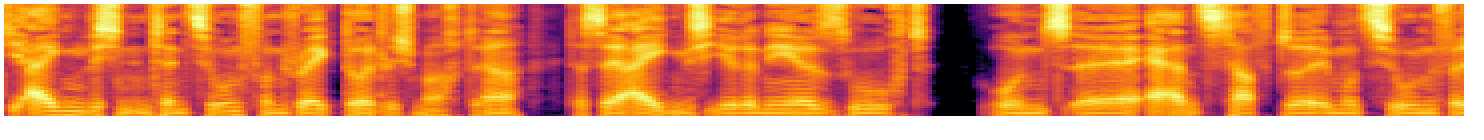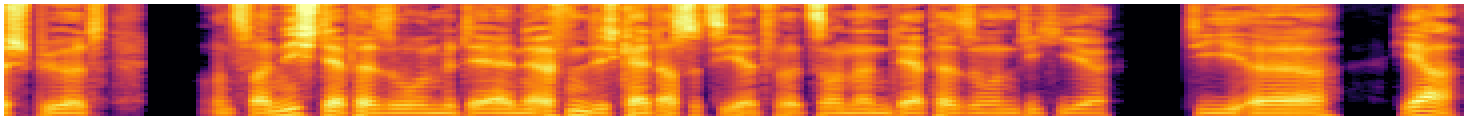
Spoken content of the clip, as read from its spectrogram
die eigentlichen Intentionen von Drake deutlich macht, ja, dass er eigentlich ihre Nähe sucht und äh, ernsthafte Emotionen verspürt. Und zwar nicht der Person, mit der er in der Öffentlichkeit assoziiert wird, sondern der Person, die hier, die, äh, ja,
